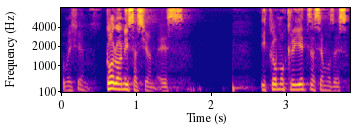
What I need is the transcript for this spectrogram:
como dije, colonización es. Y como creyentes hacemos eso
